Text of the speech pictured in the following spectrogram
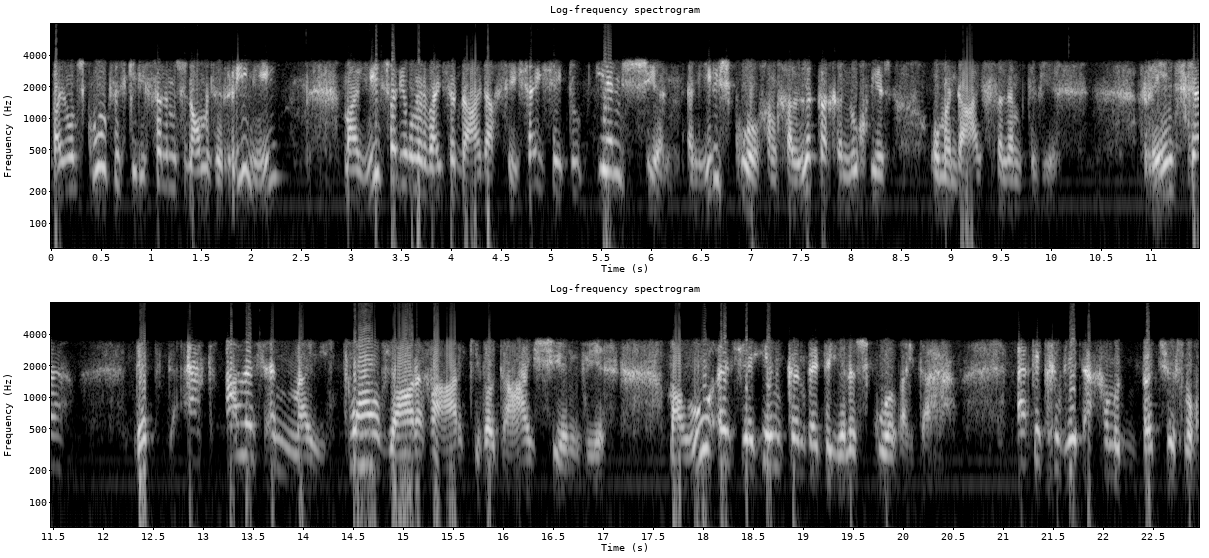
by ons skool te skiet. Die film se naam is Rini. Maar hier's wat die onderwyser daai dag sê. Sy sê toe een seun in hierdie skool gaan gelukkig genoeg wees om in daai film te wees. Renske, dit ek alles in my 12 jarige hartjie wou daai seun wees. Maar hoe is jy een kind uit 'n hele skool uit? Ek het geweet ek gaan moet bid soos nog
